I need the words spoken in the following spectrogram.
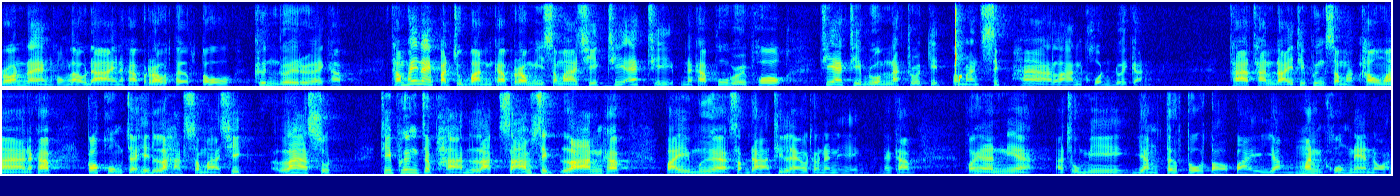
ร้อนแรงของเราได้นะครับ เราเติบโตขึ้นเรื่อยๆครับทำให้ในปัจจุบันครับเรามีสมาชิกที่แอคทีฟนะครับผู้บริโภคที่แอคทีฟรวมนักธุรกิจประมาณ 15 ล้านคนด้วยกัน ถ้าท่านใดที่เพิ่งสมัครเข้ามานะครับก็คงจะเห็นรหัสสมาชิกล่าสุดที่เพิ่งจะผ่านหลัก 30 ล้านครับไปเมื่อสัปดาห์ที่แล้วเท่านั้นเองนะครับ ราะฉะนั้นเนี่ยอะโทมี่ยังเติบโตต่อไปอย่างมั่นคงแน่นอน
